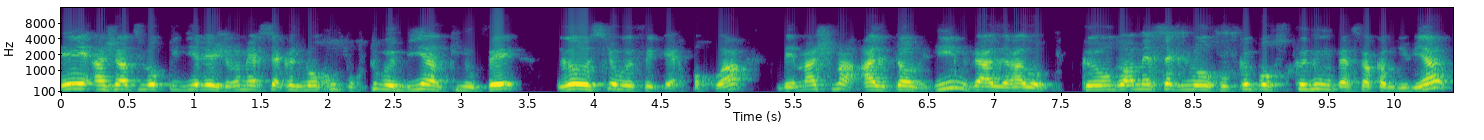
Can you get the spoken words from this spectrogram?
Et un Chartibourg qui dirait Je remercie Akadosh pour tout le bien qu'il nous fait, là aussi on le fait taire. Pourquoi? Des machma altov in Que on doit remercier Akadosh Baruchou que pour ce que nous on perçoit comme du bien,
